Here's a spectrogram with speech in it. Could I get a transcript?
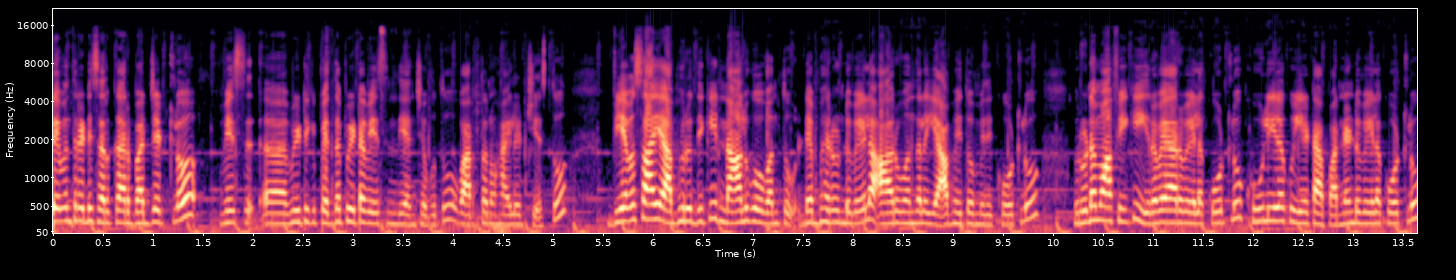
రేవంత్ రెడ్డి సర్కార్ బడ్జెట్లో వేసి వీటికి పెద్దపీట వేసింది అని చెబుతూ వార్తను హైలైట్ చేస్తూ వ్యవసాయ అభివృద్ధికి నాలుగో వంతు డెబ్బై రెండు వేల ఆరు వందల యాభై తొమ్మిది కోట్లు రుణమాఫీకి ఇరవై ఆరు వేల కోట్లు కూలీలకు ఏటా పన్నెండు వేల కోట్లు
